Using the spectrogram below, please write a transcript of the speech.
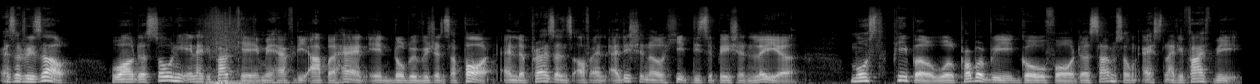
As a result, while the Sony A95K may have the upper hand in Dolby Vision support and the presence of an additional heat dissipation layer, most people will probably go for the Samsung S95B,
